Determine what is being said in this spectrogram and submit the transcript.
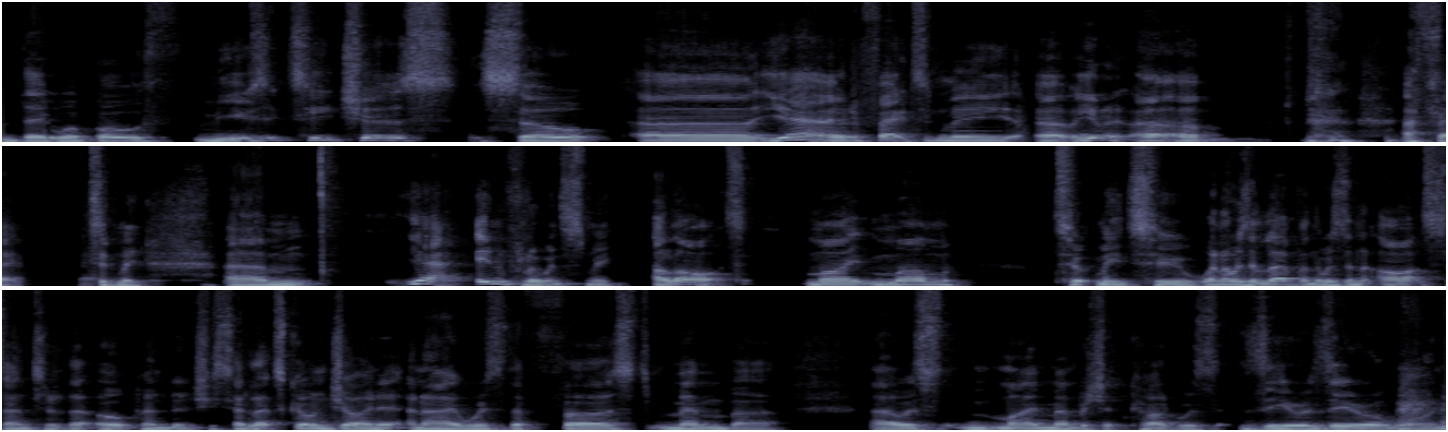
they were both music teachers, so uh, yeah, it affected me. Uh, you know, uh, uh, affected me. Um, yeah, influenced me a lot. My mum took me to when I was 11. There was an art center that opened, and she said, "Let's go and join it." And I was the first member. I was my membership card was 001.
